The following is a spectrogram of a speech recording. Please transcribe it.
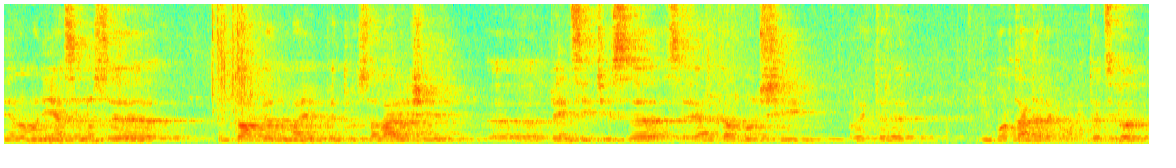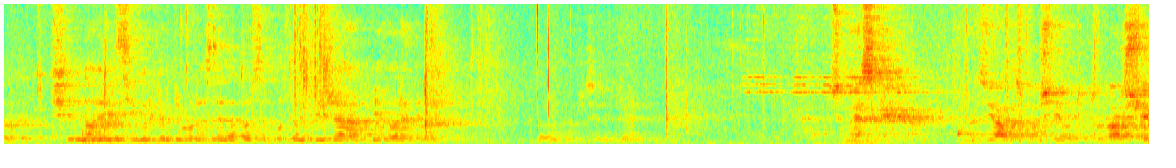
din România să nu se întoarcă numai pentru salarii și uh, pensii, ci să se ia în calcul și proiectele importante ale comunităților și noi, sigur că, în primul rând, suntem datori să putem grija bihorenilor. Domnule președinte. Mulțumesc. Bună ziua, vă spun și eu tuturor și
